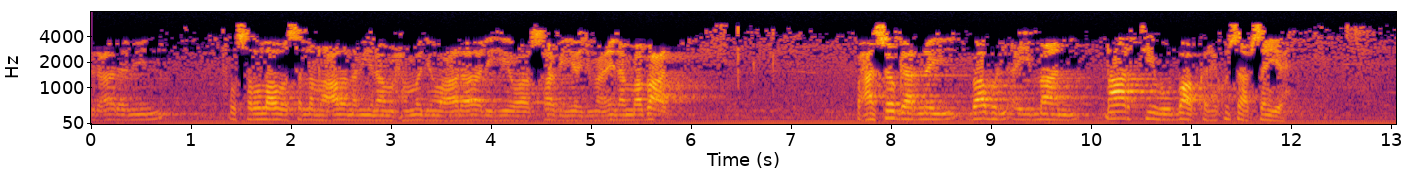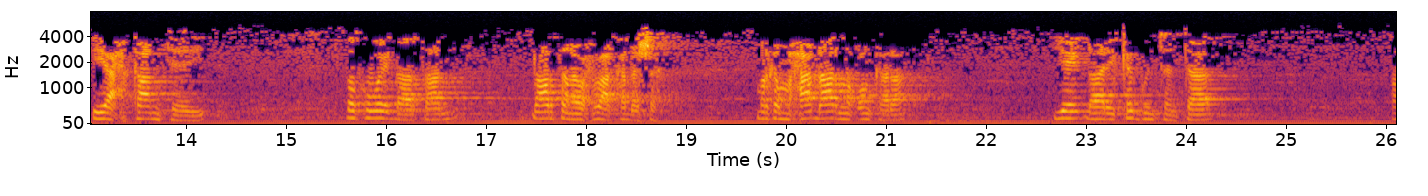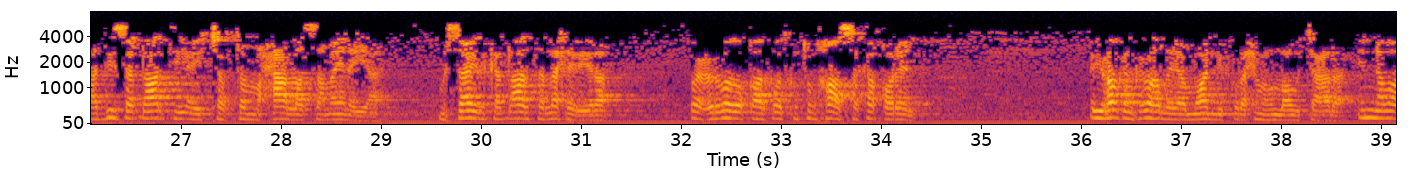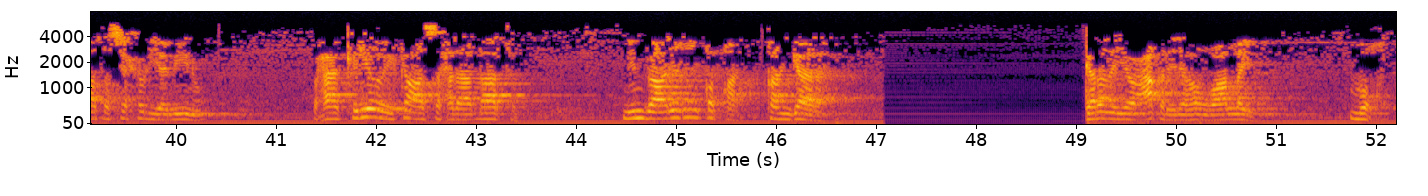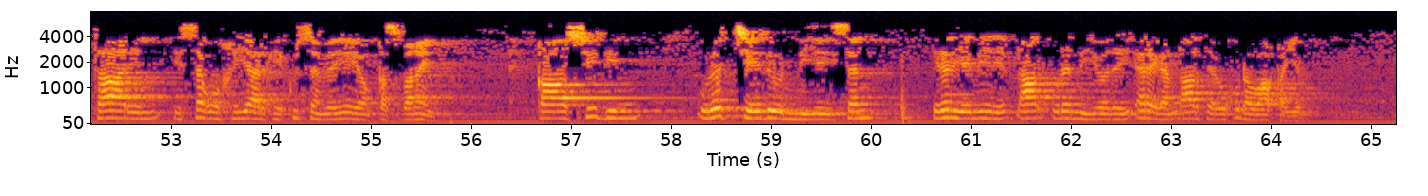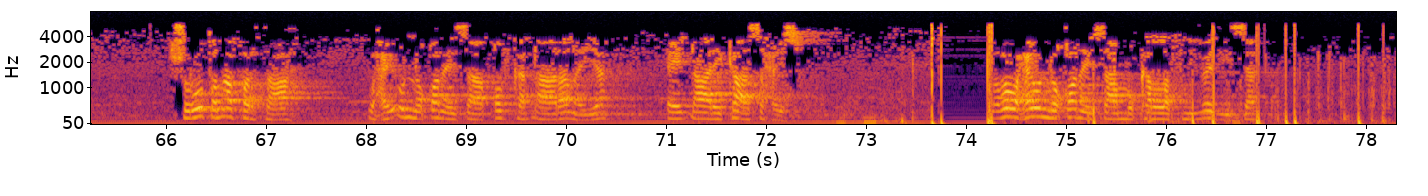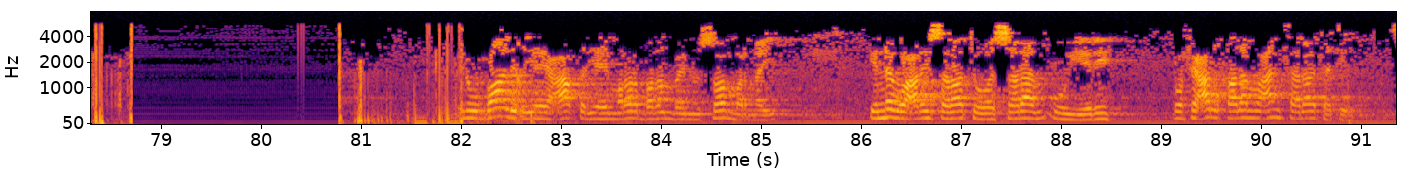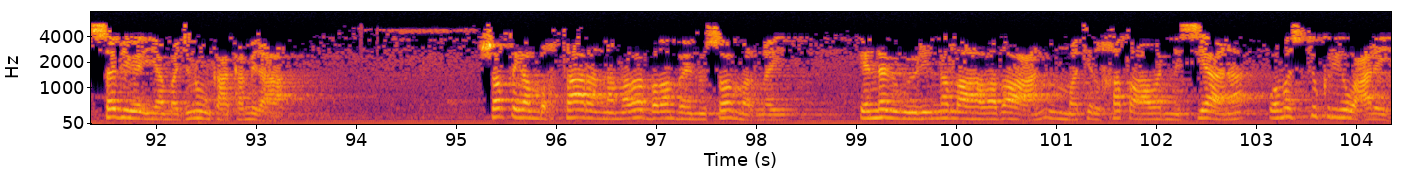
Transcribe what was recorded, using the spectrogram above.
رب العالمين وصلى الله وسلم على نبينا محمد وعلى آله وأصحابه أجمعين أما بعد waxaan soo gaarnay baabulaymaan dhaartii buu baabkani ku saabsan yahay iyo axkaamteedii dadku way dhaartaan dhaartana waxbaa ka dhasha marka maxaa dhaar noqon kara yay dhaari ka guntantaa haddiise dhaartii ay jabto maxaa la samaynayaa masaa'ilka dhaarta la xidhiira oo culimmadu qaarkood kutub khaasa ka qoreen. Ayuu halkan kaga hadlayaa mualifku raximah llahu tacaala inamaa tasixu lyamiinu waxaa keliya oy ka asaxdaa dhaartu min baaliqin qof qaangaara. Garanayo caqli leh oon waalayn mukhtaarin isagu khiyaarkii ku sameeyey oon qasbanayn. Qaasidin ula jeedoo niyeysan ilalyamiini dhaar ula niyooday ereygan dhaarta uu ku dhawaaqayo. Shuruudan afarta ah waxay u noqonaysaa qofka dhaaranaya ay dhaari ka asaxayso laba waxay u noqonaysaa mukallafnimadiisa. Inuu baaliq yahay caaqil yahay marar badan baynu soo marnay innagu calayhi salaatu wasalaam uu yidhi rufica alqalamu can halaatatin sabiga iyo majnuunkaa ka mid ahaa shardiga mukhtaaranna marar badan baynu soo marnay in nabigu yidhi in allaha wadaca can ummati alkhata'a waannisyaana wama stukrihu calayh.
